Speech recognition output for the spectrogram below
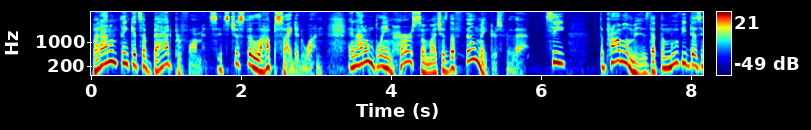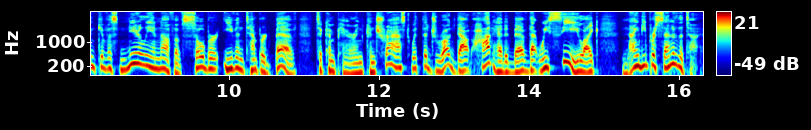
But I don't think it's a bad performance. It's just a lopsided one. And I don't blame her so much as the filmmakers for that. See, the problem is that the movie doesn't give us nearly enough of sober, even tempered Bev to compare and contrast with the drugged out, hot headed Bev that we see like 90% of the time.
